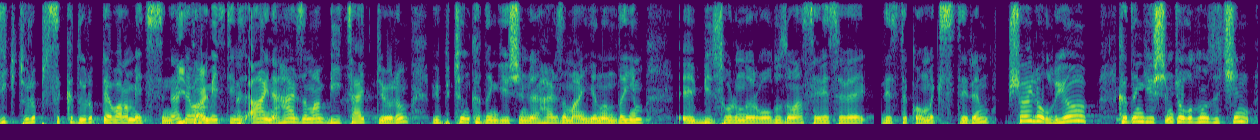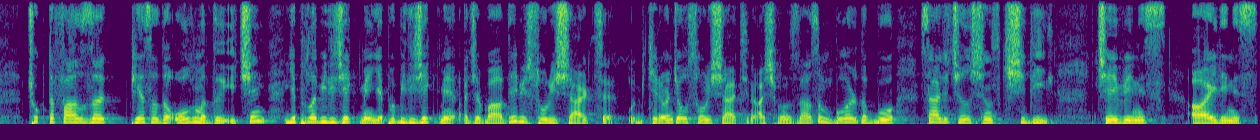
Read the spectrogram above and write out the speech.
dik durup sıkı durup devam etsinler. Be devam tight. ettiğiniz aynen her zaman be tight diyorum ve bütün kadın girişimciler her zaman yanındayım. Ee, bir sorunları olduğu zaman seve seve destek olmak isterim. Şöyle oluyor. Kadın girişimci olduğunuz için çok da fazla piyasada olmadığı için yapılabilecek mi, yapabilecek mi acaba diye bir soru işareti. Bir kere önce o soru işaretini açmanız lazım. Bu arada bu sadece çalıştığınız kişi değil. Çevreniz, aileniz,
